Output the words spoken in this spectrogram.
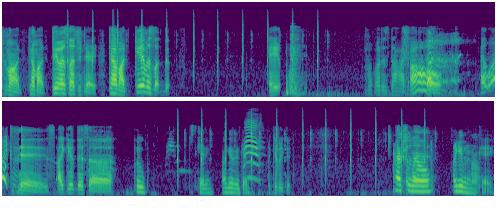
Come on, come on. Give us legendary. Come on, give us le-? What- What is that? Oh, I like this. I give this a. Poop. Just kidding. I'll give it a good. I give it a good. Actually, no. I gave it an Oh. okay.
